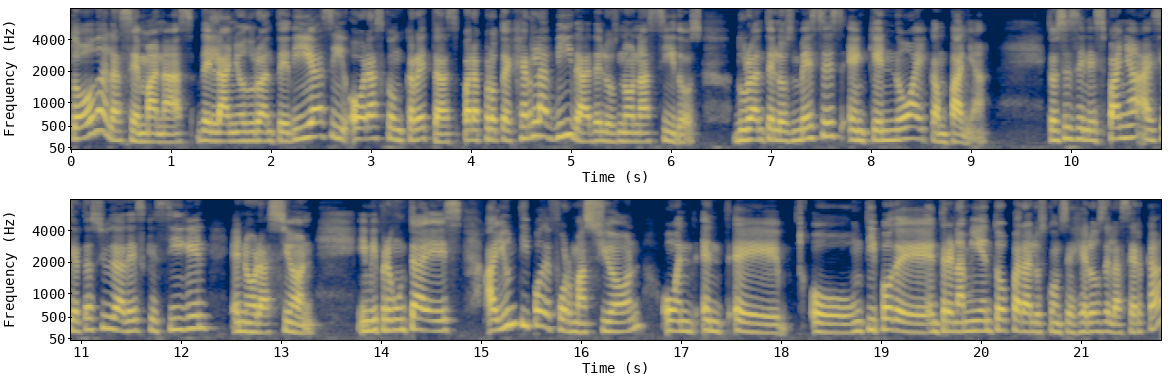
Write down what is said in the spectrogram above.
todas las semanas del año durante días y horas concretas para proteger la vida de los no nacidos durante los meses en que no hay campaña. Entonces, en España hay ciertas ciudades que siguen en oración. Y mi pregunta es, ¿hay un tipo de formación o, eh, o un tipo de entrenamiento para los consejeros de la cerca?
